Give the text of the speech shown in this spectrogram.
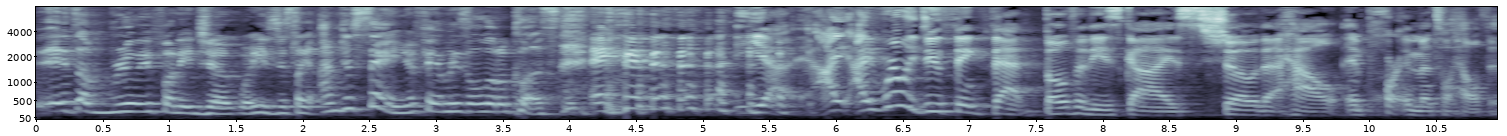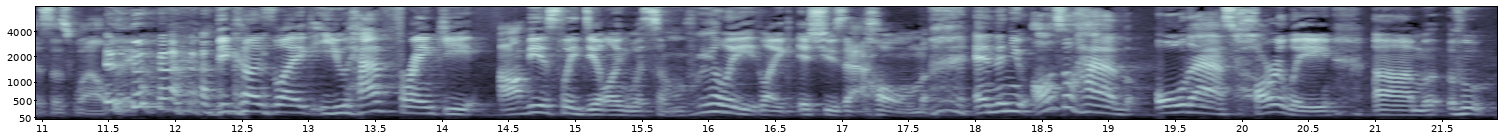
it's a really funny joke where he's just like, I'm just saying your family's a little close. yeah, I, I really do think that both of these guys show that how important mental health is as well. Like, because like you have Frankie obviously dealing with some really like issues at home, and then you also have old ass Harley, um, who.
